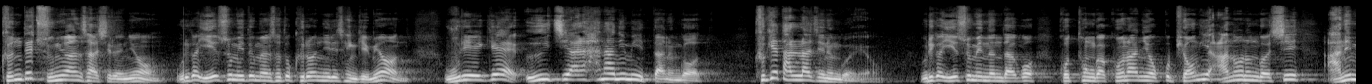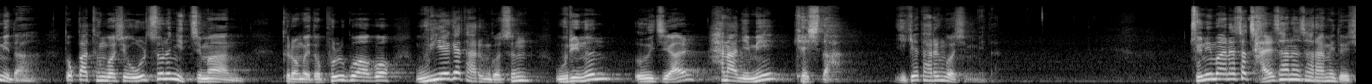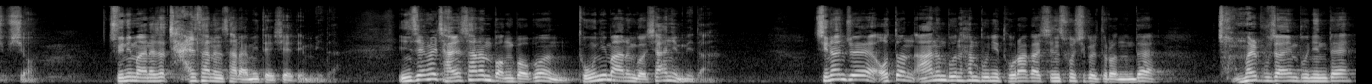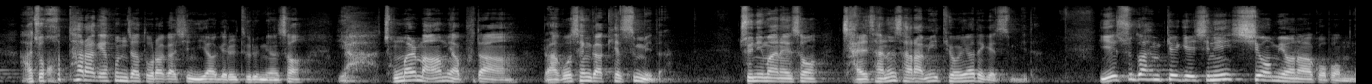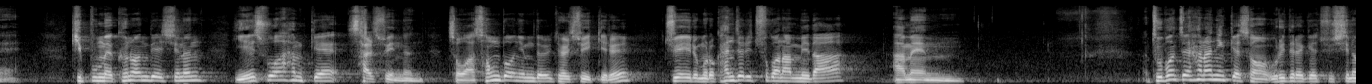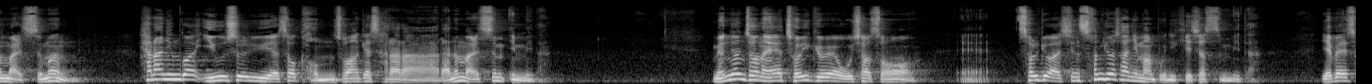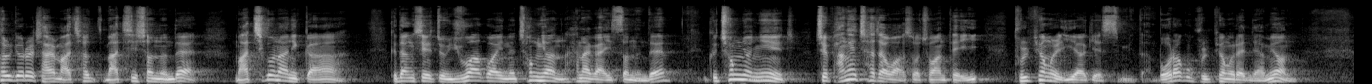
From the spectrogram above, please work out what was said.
그런데 중요한 사실은요, 우리가 예수 믿으면서도 그런 일이 생기면 우리에게 의지할 하나님이 있다는 것, 그게 달라지는 거예요. 우리가 예수 믿는다고 고통과 고난이 없고 병이 안 오는 것이 아닙니다. 똑같은 것이 올 수는 있지만 그럼에도 불구하고 우리에게 다른 것은 우리는 의지할 하나님이 계시다. 이게 다른 것입니다. 주님 안에서 잘 사는 사람이 되십시오. 주님 안에서 잘 사는 사람이 되셔야 됩니다. 인생을 잘 사는 방법은 돈이 많은 것이 아닙니다. 지난주에 어떤 아는 분 한 분이 돌아가신 소식을 들었는데 정말 부자인 분인데 아주 허탈하게 혼자 돌아가신 이야기를 들으면서 야, 정말 마음이 아프다라고 생각했습니다. 주님 안에서 잘 사는 사람이 되어야 되겠습니다. 예수가 함께 계시니 시험이 하나고 범네. 기쁨의 근원 되시는 예수와 함께 살 수 있는 저와 성도님들 될 수 있기를 주의 이름으로 간절히 축원합니다. 아멘. 두 번째 하나님께서 우리들에게 주시는 말씀은 하나님과 이웃을 위해서 검소하게 살아라라는 말씀입니다. 몇 년 전에 저희 교회에 오셔서 설교하신 선교사님 한 분이 계셨습니다. 예배 설교를 잘 마치셨는데 마치고 나니까 그 당시에 좀와 있는 청년 하나가 있었는데 그 청년이 제 방에 찾아와서 저한테 이 불평을 이야기했습니다. 뭐라고 불평을 했냐면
